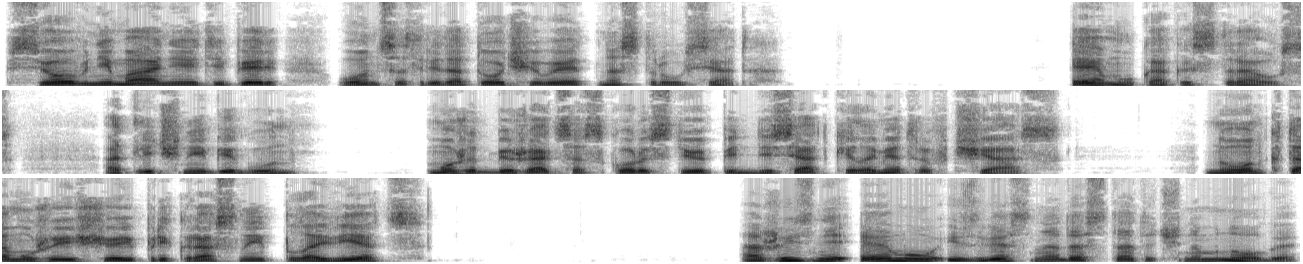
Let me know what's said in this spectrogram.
Все внимание теперь он сосредоточивает на страусятах. Эму, как и страус, отличный бегун, может бежать со скоростью 50 км в час, но он к тому же еще и прекрасный пловец. О жизни Эму известно достаточно много,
